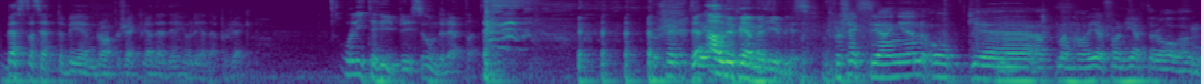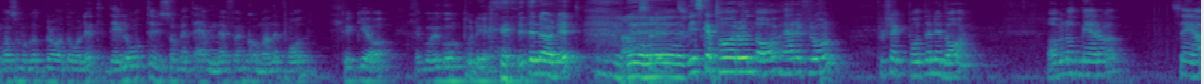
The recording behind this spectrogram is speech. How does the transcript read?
bästa sättet att bli en bra projektledare, det är att leda projekt. Och lite hybris underlättar. Det är aldrig fel med hybris. Projekttriangeln och eh, att man har erfarenheter av vad som har gått bra och dåligt. Det låter ju som ett ämne för en kommande podd, tycker jag. Jag går igång på det. Lite nördigt. Absolut. Eh, vi ska ta en runda av härifrån, projektpodden idag. Har vi något mer att säga?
